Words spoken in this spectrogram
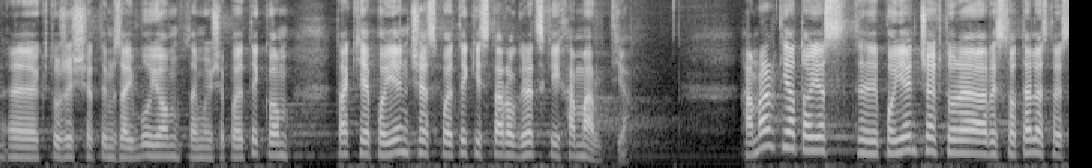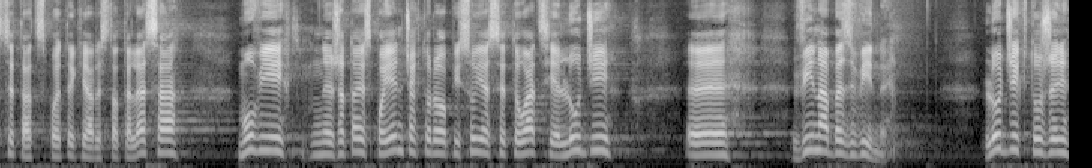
e, którzy się tym zajmują, zajmują się poetyką, takie pojęcie z poetyki starogreckiej hamartia. Hamartia to jest e, pojęcie, które Arystoteles, to jest cytat z poetyki Arystotelesa, mówi, że to jest pojęcie, które opisuje sytuację ludzi e, wina bez winy. Ludzi, którzy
